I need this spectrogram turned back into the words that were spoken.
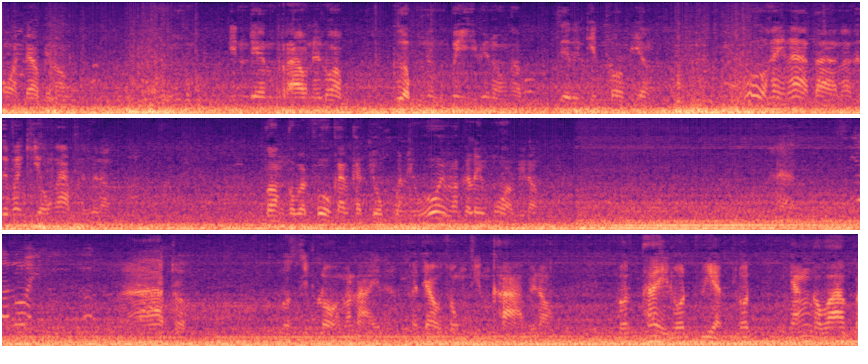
อ่อนแล้วพี่น้อง ดินแดนราวในรอบเกือบหนึ่งปีพี่น้องครับ เศรษฐกิจพอเพียง โอ้ให้หน้าตานะคือมันเขียวงามเลยพี่น้องกล้องกับวัดโฟกัสกระจกวันนี้โอ้ยมันก็เลยมั่วพี่น้องอ่าเสียร้อยอ่าจบรถสิบล้อมาหลายนะเข้าเจ้าทรงสินค้าพี่น้องรถไทยรถเวียดรถหยังก็ว่าไป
